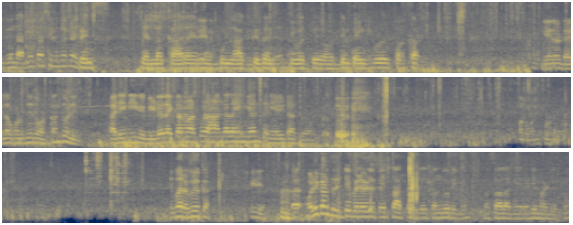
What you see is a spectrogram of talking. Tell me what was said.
ಈಗ ಒಂದು ಅರ್ಧ ತಾಸು ಇಡಬೇಕಾಯ್ತು. ಫ್ರೆಂಡ್ಸ್ ಎಲ್ಲ ಖಾರ ಎಲ್ಲ ಫುಲ್ ಹಾಕ್ತಿದ್ದಾನೆ ಇವತ್ತು ಹೋಟೆಲ್ ಬ್ಯಾಂಕ್ ಪಕ್ಕ. ಏನೋ ಡೈಲಾಗ್ ಹೊಡೆದಿದ್ರು ಹೊಡ್ಕೊಂತೋಳಿ ಕಡೆ ನೀವು ವಿಡಿಯೋ ರೆಕಾರ್ಡ್ ಮಾಡ್ಕೊಳ್ಳಿ ಹಂಗಲ್ಲ ಹಿಂಗೆ ಅಂತ ನೀ ಎಡಿಟ್ ಆಗ್ತದೆ ಮಗ ಒಂದು ಫೋಟೋ ಬರ ವಿವೇಕ ಹಿಡಿಯ. ಹೊಳಿ ಕಾಣ್ತದೆ ಶುಂಠಿ ಬೆಳ್ಳುಳ್ಳಿ ಪೇಸ್ಟ್ ಹಾಕ್ತಾ ಇದ್ದೀವಿ ತಂದೂರಿಗೆ ಮಸಾಲಾಗೆ ರೆಡಿ ಮಾಡಲಿಕ್ಕೆ.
